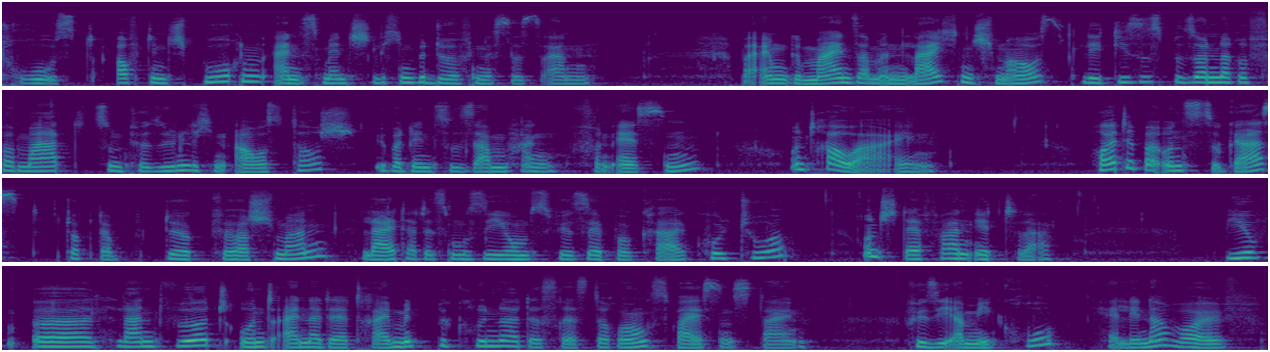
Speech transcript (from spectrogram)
Trost auf den Spuren eines menschlichen Bedürfnisses an. Bei einem gemeinsamen Leichenschmaus lädt dieses besondere Format zum persönlichen Austausch über den Zusammenhang von Essen und Trauer ein. Heute bei uns zu Gast Dr. Dirk Pörschmann, Leiter des Museums für Sepulkralkultur und Stefan Ittler, Biolandwirt und einer der drei Mitbegründer des Restaurants Weißenstein. Für Sie am Mikro Helena Wolf.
